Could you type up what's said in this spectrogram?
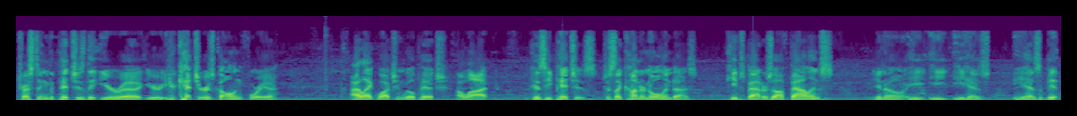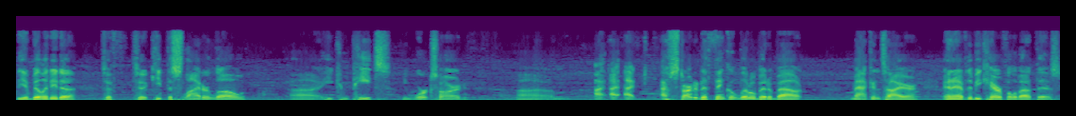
trusting the pitches that your uh, your your catcher is calling for you. I like watching Will pitch a lot because he pitches just like Hunter Nolan does. Keeps batters off balance. You know, he, he, he has he has a bit the ability to to to keep the slider low. Uh, he competes. He works hard. Um, I, I, I've started to think a little bit about McIntyre, and I have to be careful about this.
